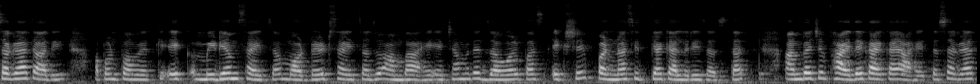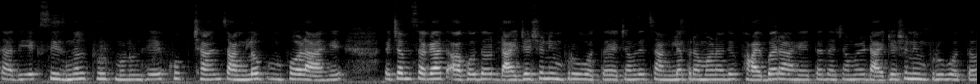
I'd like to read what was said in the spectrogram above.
सगळ्यात आधी आपण पाहूयात की एक मीडियम साईजचा मॉडरेट साईजचा जो आंबा आहे याच्यामध्ये जवळपास एकशे पन्नास इतक्या कॅलरीज असतात. आंब्याचे फायदे काय काय आहेत? तर सगळ्यात आधी एक सीझनल फ्रूट म्हणून हे खूप छान चांगलं फळ आहे. याच्या सगळ्यात अगोदर डायजेशन इम्प्रूव्ह होतं. याच्यामध्ये चांगल्या प्रमाणामध्ये फायबर आहे तर त्याच्यामुळे डायजेशन इम्प्रूव्ह होतं.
